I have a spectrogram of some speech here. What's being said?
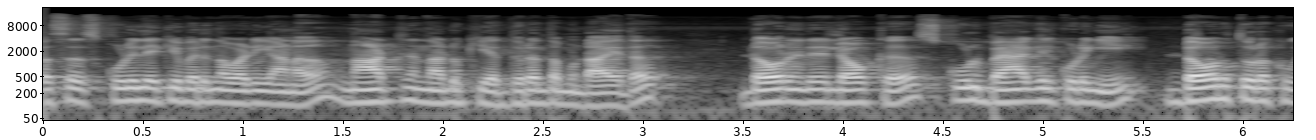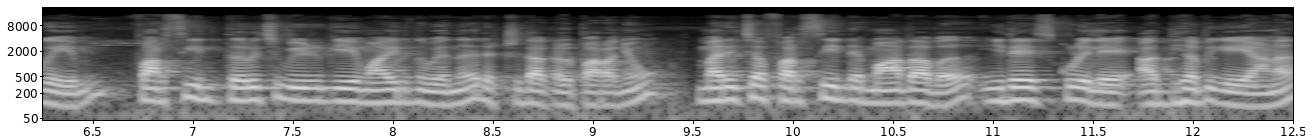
ബസ് സ്കൂളിലേക്ക് വരുന്ന വഴിയാണ് നാട്ടിനെ നടുക്കിയ ദുരന്തമുണ്ടായത്. ഡോറിന്റെ ലോക്ക് സ്കൂൾ ബാഗിൽ കുടുങ്ങി ഡോർ തുറക്കുകയും ഫർസീൻ തെറിച്ചു വീഴുകയുമായിരുന്നുവെന്ന് രക്ഷിതാക്കൾ പറഞ്ഞു. മരിച്ച ഫർസീന്റെ മാതാവ് ഇതേ സ്കൂളിലെ അധ്യാപികയാണ്.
